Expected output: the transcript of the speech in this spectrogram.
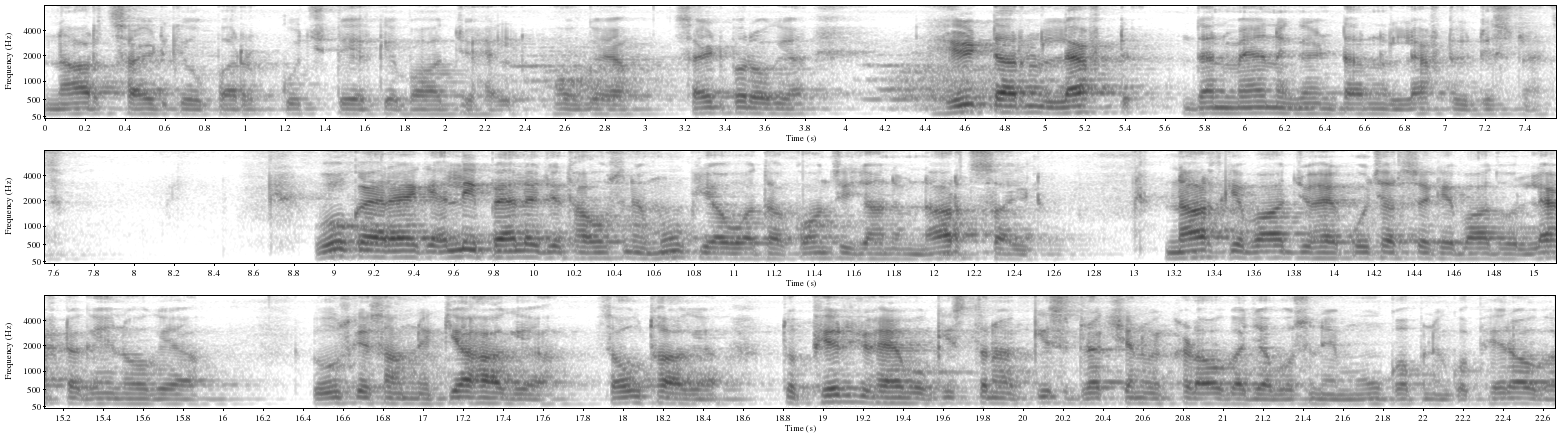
नॉर्थ साइड के ऊपर कुछ देर के बाद जो है हो गया साइड पर हो गया। He turn left then man again turn left distance वो कह रहा है कि अली पहले जो था उसने मुँह किया हुआ था कौन सी जानब नॉर्थ साइड नॉर्थ के बाद जो है कुछ अरसे के बाद वो लेफ़्ट अगेन हो गया। तो उसके सामने क्या आ गया? साउथ आ गया। तो फिर जो है वो किस तरह, किस डायरेक्शन में खड़ा होगा जब उसने मुँह को अपने को फेरा होगा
